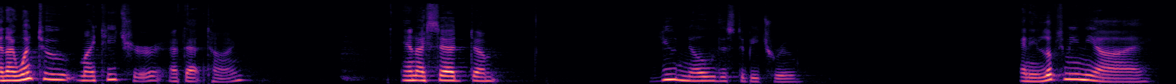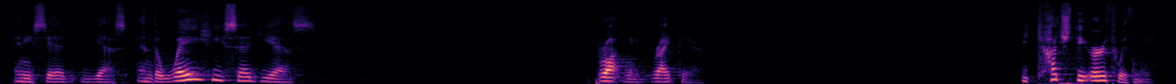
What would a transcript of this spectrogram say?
And I went to my teacher at that time and I said, um, You know this to be true? And he looked me in the eye and he said, Yes. And the way he said yes brought me right there. He touched the earth with me.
